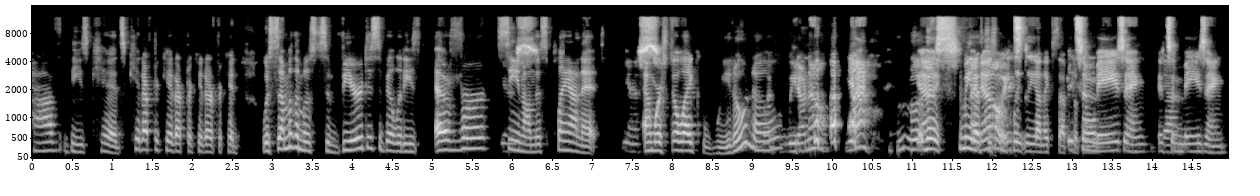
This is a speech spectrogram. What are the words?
have these kids, kid after kid after kid after kid, with some of the most severe disabilities ever yes. seen on this planet. Yes. And we're still like, we don't know. We don't know. Yeah. yes. To me, that's just completely it's, unacceptable. It's amazing. It's yeah. amazing.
